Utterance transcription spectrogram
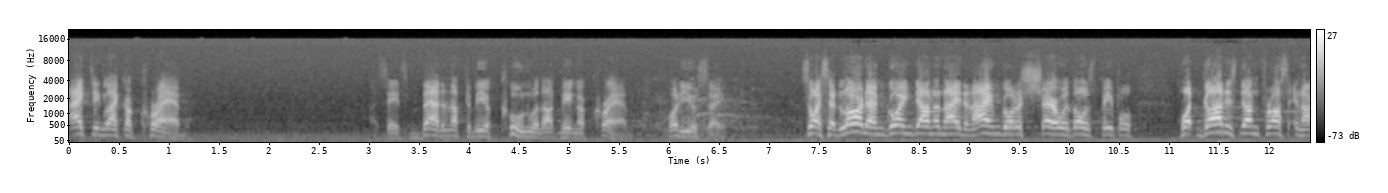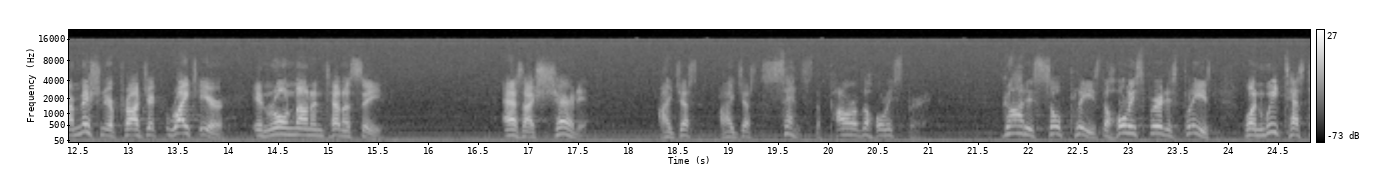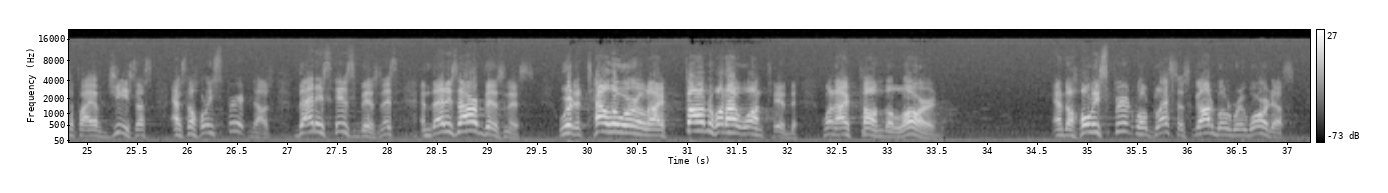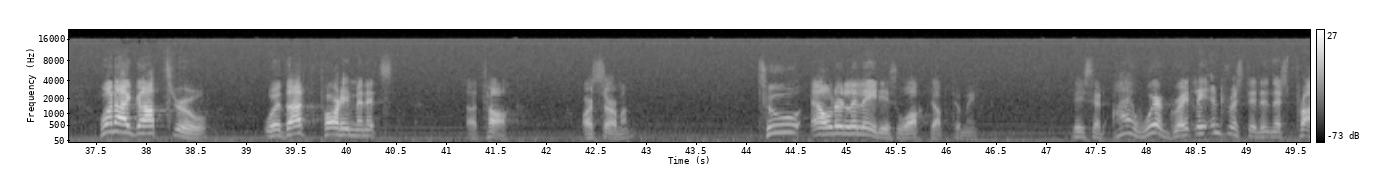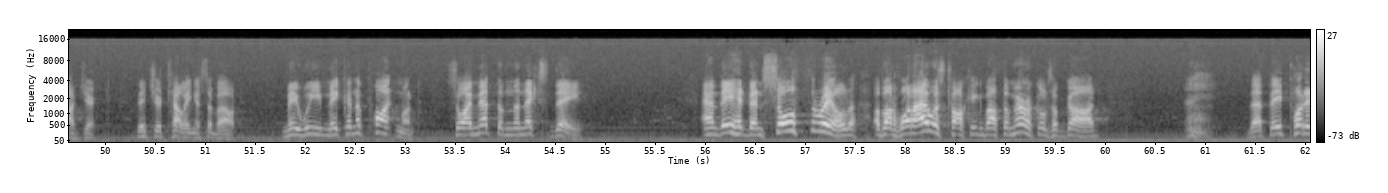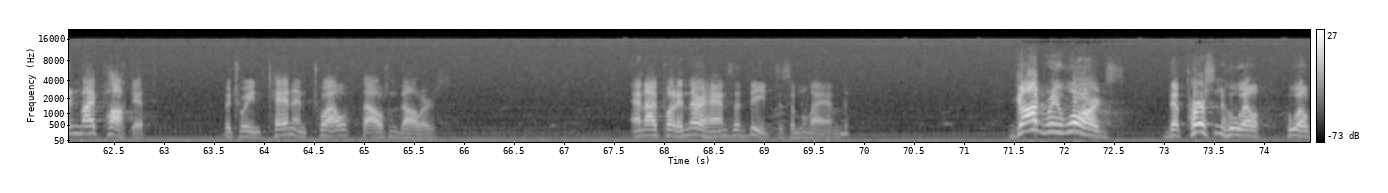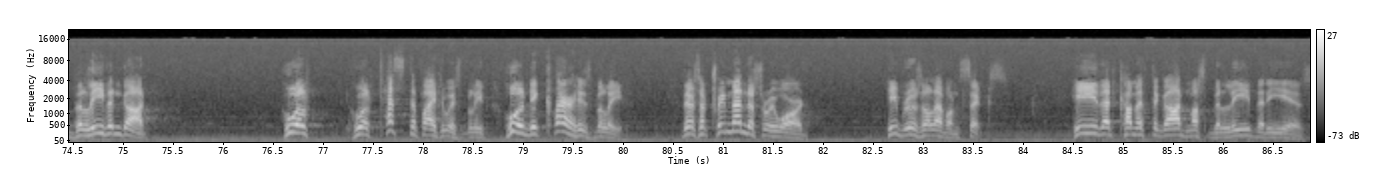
acting like a crab. I say it's bad enough to be a coon without being a crab. What do you say? So I said, Lord, I'm going down tonight and I'm going to share with those people what God has done for us in our missionary project right here in Roan Mountain, Tennessee. As I shared it, I just, I just sensed the power of the Holy Spirit. God is so pleased. The Holy Spirit is pleased when we testify of Jesus as the Holy Spirit does. That is His business, and that is our business. We're to tell the world, I found what I wanted when I found the Lord. And the Holy Spirit will bless us. God will reward us. When I got through with that 40 minutes uh, talk or sermon, two elderly ladies walked up to me. They said, I, We're greatly interested in this project that you're telling us about. May we make an appointment? So I met them the next day. And they had been so thrilled about what I was talking about, the miracles of God, that they put in my pocket between ten and twelve thousand dollars. And I put in their hands a deed to some land. God rewards the person who will, who will believe in God, who will, who will testify to his belief, who will declare his belief. There's a tremendous reward. Hebrews 11, 6. He that cometh to God must believe that he is,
